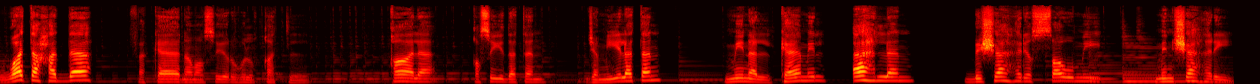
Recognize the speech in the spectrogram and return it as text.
وتحداه فكان مصيره القتل. قال قصيدة جميلة من الكامل أهلا بشهر الصوم من شهري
